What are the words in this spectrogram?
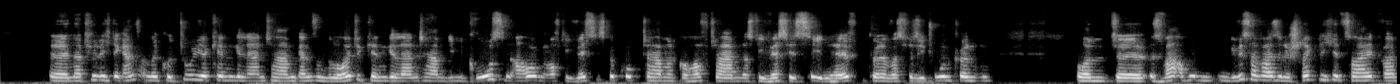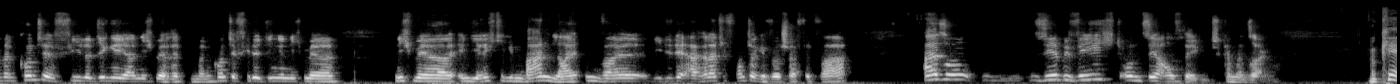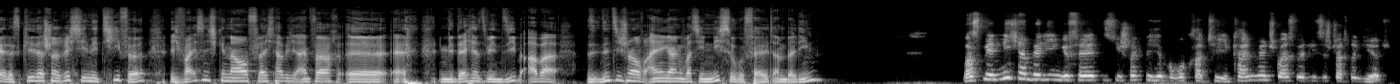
äh, natürlich eine ganz andere Kultur hier kennengelernt haben, ganz andere Leute kennengelernt haben, die mit großen Augen auf die Wessis geguckt haben und gehofft haben, dass die Wessis ihnen helfen können, was für sie tun könnten. Und äh, es war auch in, gewisser Weise eine schreckliche Zeit, weil man konnte viele Dinge ja nicht mehr retten. Man konnte viele Dinge nicht mehr, nicht mehr in die richtigen Bahnen leiten, weil die DDR relativ runtergewirtschaftet war. Also sehr bewegt und sehr aufregend, kann man sagen. Okay, das geht ja schon richtig in die Tiefe. Ich weiß nicht genau, vielleicht habe ich einfach äh, äh, ein Gedächtnis wie ein Sieb, aber sind Sie schon auf eingegangen, was Ihnen nicht so gefällt an Berlin? Was mir nicht an Berlin gefällt, ist die schreckliche Bürokratie. Kein Mensch weiß, wer diese Stadt regiert.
